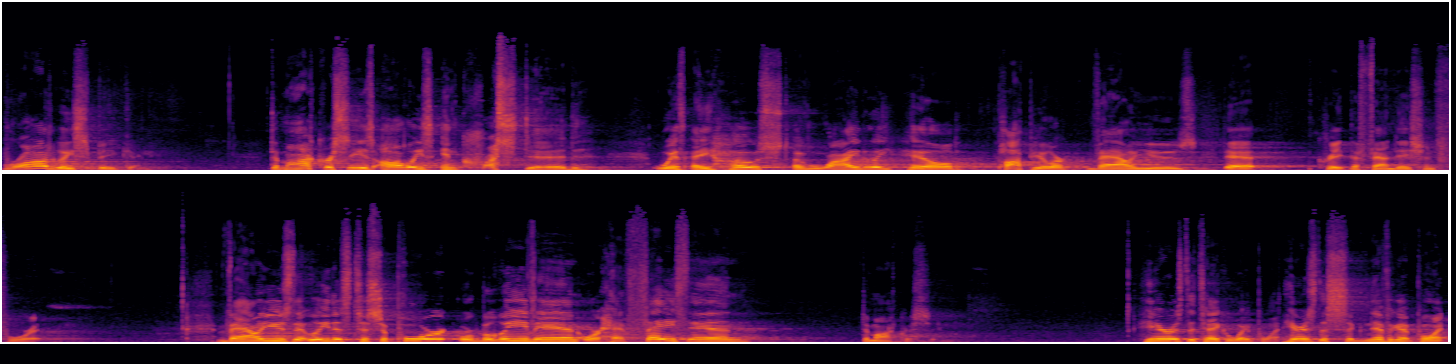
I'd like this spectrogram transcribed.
Broadly speaking, democracy is always encrusted with a host of widely held popular values that create the foundation for it. Values that lead us to support or believe in or have faith in democracy. Here is the takeaway point. Here is the significant point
